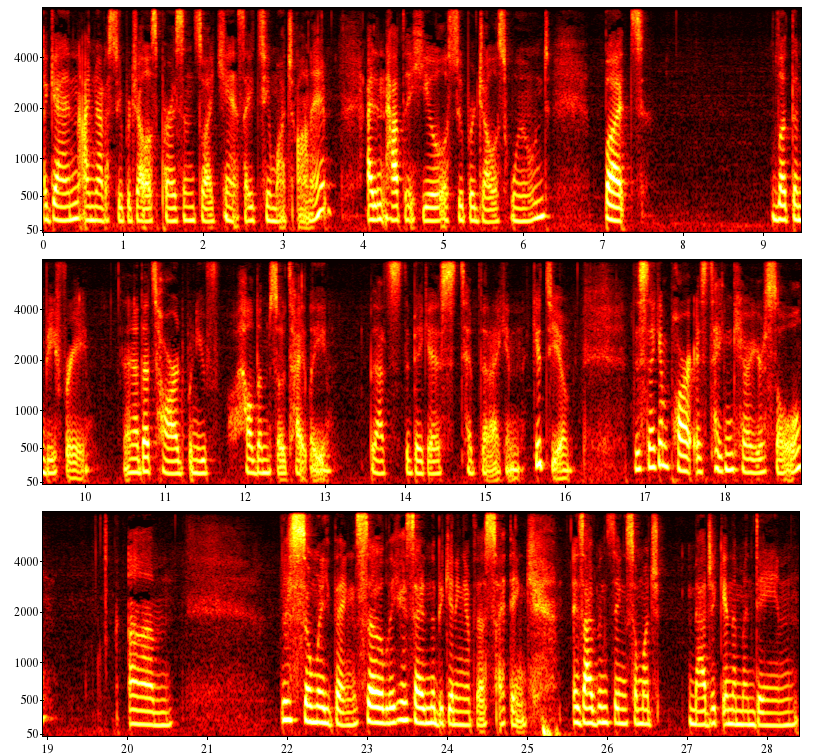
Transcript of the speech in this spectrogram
Again, I'm not a super jealous person, so I can't say too much on it. I didn't have to heal a super jealous wound, but let them be free. And I know that's hard when you've held them so tightly, but that's the biggest tip that I can give to you. The second part is taking care of your soul. Um, there's so many things. So, like I said in the beginning of this, I think, is I've been seeing so much magic in the mundane.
